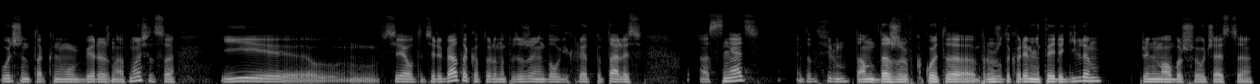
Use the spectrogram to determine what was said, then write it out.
очень так к нему бережно относится. И э, все вот эти ребята, которые на протяжении долгих лет пытались а, снять этот фильм, там даже в какой-то промежуток времени Терри Гиллем принимал большое участие.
